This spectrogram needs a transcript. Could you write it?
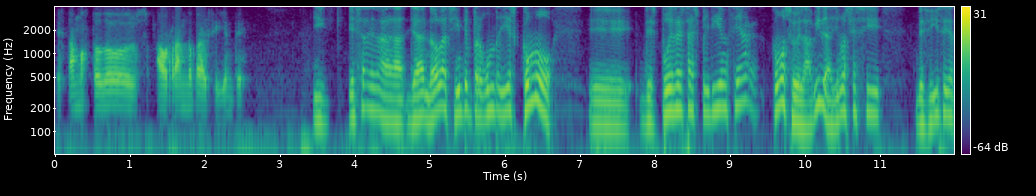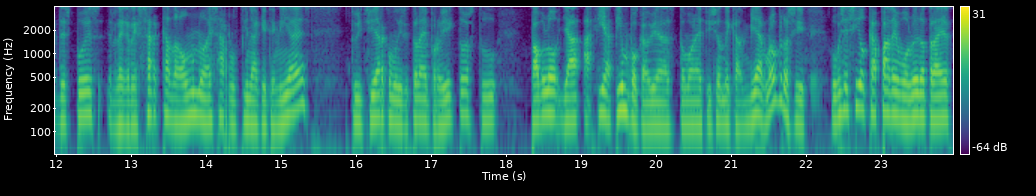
estamos todos ahorrando para el siguiente. Y esa era ya, ¿no? La siguiente pregunta y es ¿cómo eh, después de esta experiencia, ¿cómo se ve la vida? Yo no sé si decidiste después regresar cada uno a esa rutina que tenías. Tú, Itziar, como directora de proyectos, tú, Pablo, ya hacía tiempo que habías tomado la decisión de cambiar, ¿no? Pero si hubiese sido capaz de volver otra vez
